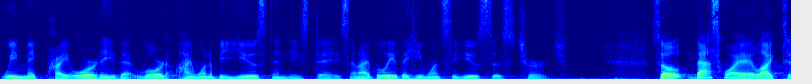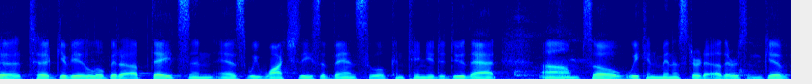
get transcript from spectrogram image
we make priority that, Lord, I want to be used in these days. And I believe that He wants to use this church. So that's why I like to, to give you a little bit of updates, and as we watch these events, we'll continue to do that um, so we can minister to others and give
